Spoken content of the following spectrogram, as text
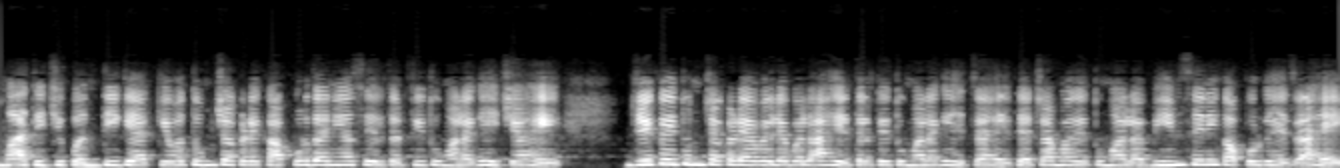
मातीची पंती घ्या किंवा तुमच्याकडे कापूरदानी असेल तर ती तुम्हाला घ्यायची आहे. जे काही तुमच्याकडे अवेलेबल आहे तर ते तुम्हाला घ्यायचं आहे. त्याच्यामध्ये तुम्हाला भीमसेनी कापूर घ्यायचा आहे.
